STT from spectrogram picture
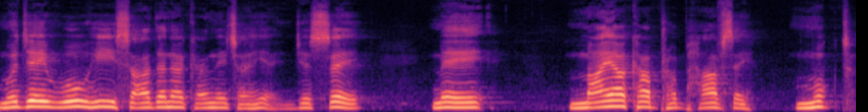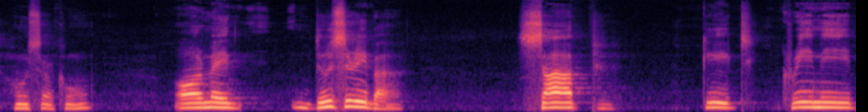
मुझे वो ही साधना करनी चाहिए, जिससे मैं माया का प्रभाव से मुक्त हो सकूँ। और मैं दूसरी बार सांप, कीट, कृमि,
